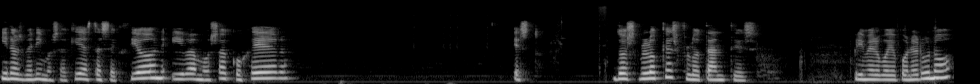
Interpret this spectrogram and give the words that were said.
y nos venimos aquí a esta sección y vamos a coger esto. Dos bloques flotantes. Primero voy a poner uno.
